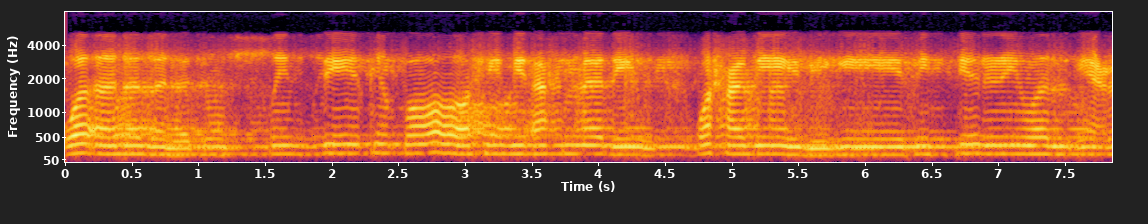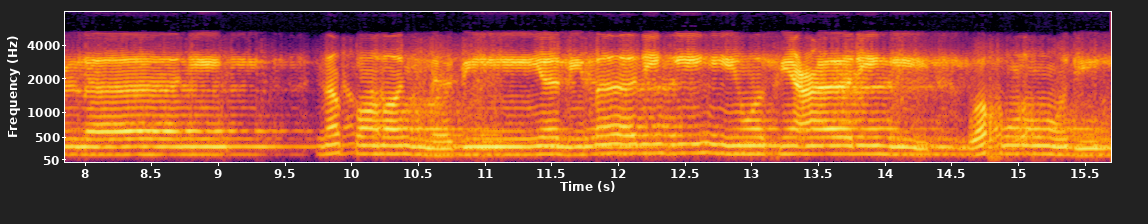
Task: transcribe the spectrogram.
وأنا ابنة الصديق صاحب أحمد وحبيبه في السر والإعلان. نصر النبي بماله وفعاله وخروجه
